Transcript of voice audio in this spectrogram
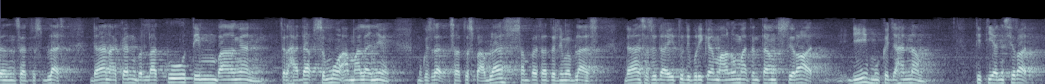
dan 111 dan akan berlaku timbangan terhadap semua amalannya. Muka surat 114 sampai 115 dan sesudah itu diberikan maklumat tentang sirat di muka jahannam. Titian sirat.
